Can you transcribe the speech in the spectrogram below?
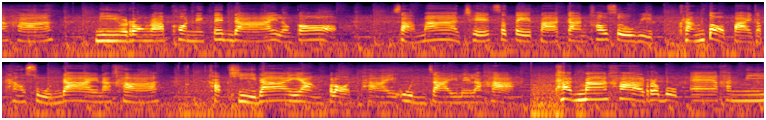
นะคะ มีรองรับ Connected Die แล้วก็สามารถเช็คสเตตัสการเข้าเซอร์วิสครั้งต่อไปกับทางศูนย์ได้นะคะ ขับขี่ได้อย่างปลอดภัยอุ่นใจเลยล่ะค่ะ ถัดมาค่ะ ระบบแอร์คันนี้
